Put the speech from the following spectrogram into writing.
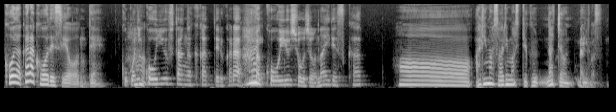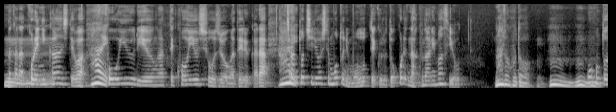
こうだからこうですよって、うん、ここにこういう負担がかかってるから、はい、今こういう症状ないですか？はあ、ありますありますってなっちゃうなります。だからこれに関しては、こういう理由があってこういう症状が出るから、はい、ちゃんと治療して元に戻ってくるとこれなくなりますよ。なるほど。うんうんうん、もう本当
